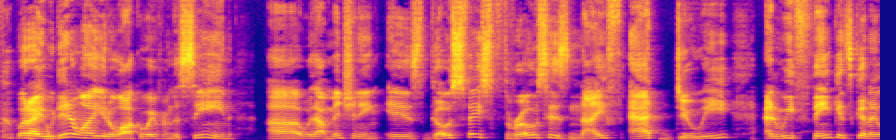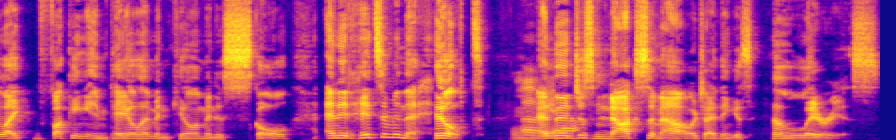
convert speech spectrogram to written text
wait. What I didn't want you to walk away from the scene uh, without mentioning is Ghostface throws his knife at Dewey, and we think it's gonna like fucking impale him and kill him in his skull, and it hits him in the hilt, Mhm. Uh, and then just knocks him out, which I think is hilarious.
